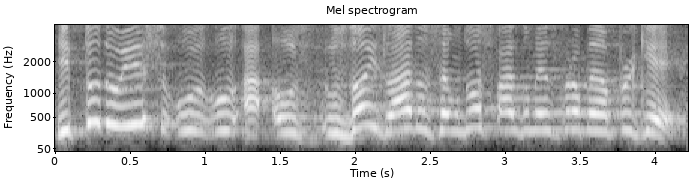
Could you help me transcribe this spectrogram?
E tudo isso, o, o, a, os, os dois lados são duas fases do mesmo problema. Por quê?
